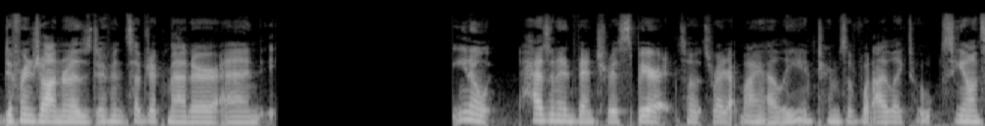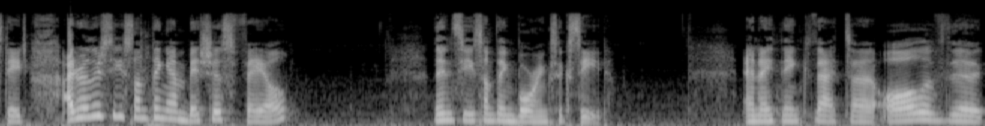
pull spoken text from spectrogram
different genres, different subject matter, and you know has an adventurous spirit. So it's right up my alley in terms of what I like to see on stage. I'd rather see something ambitious fail than see something boring succeed. And I think that uh, all of the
